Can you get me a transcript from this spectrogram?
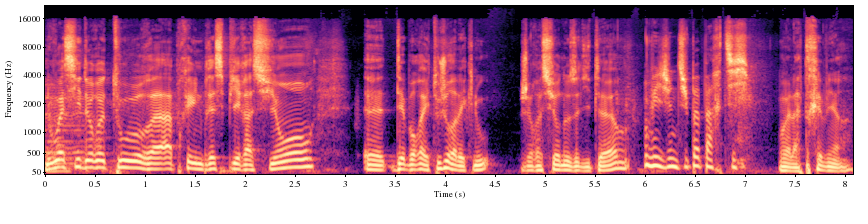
Nous voici de retour après une respiration. Euh, Déborah est toujours avec nous, je rassure nos auditeurs. Oui, je ne suis pas partie. Voilà, très bien.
